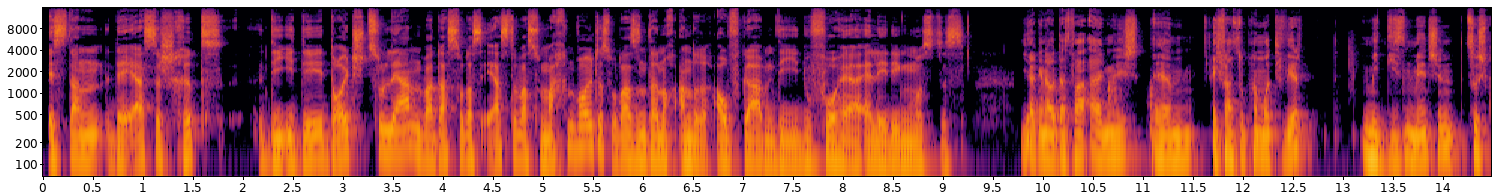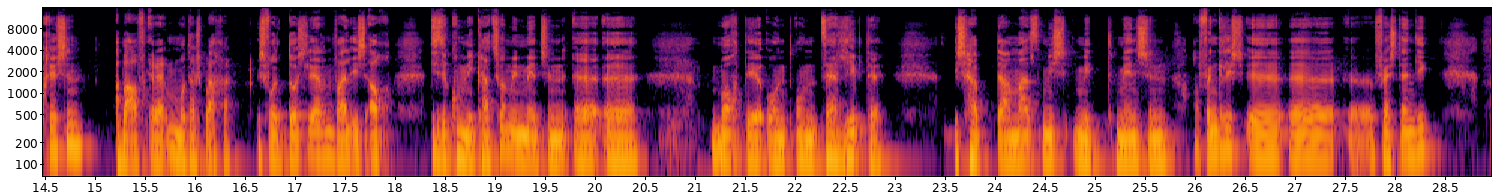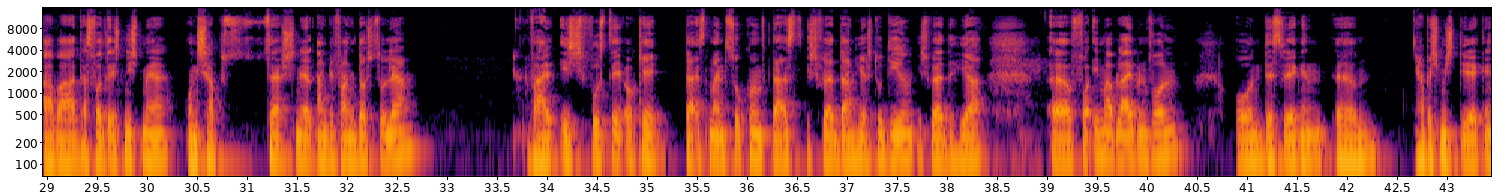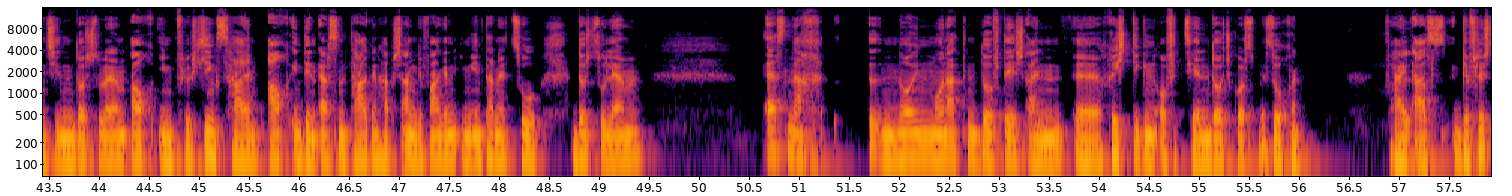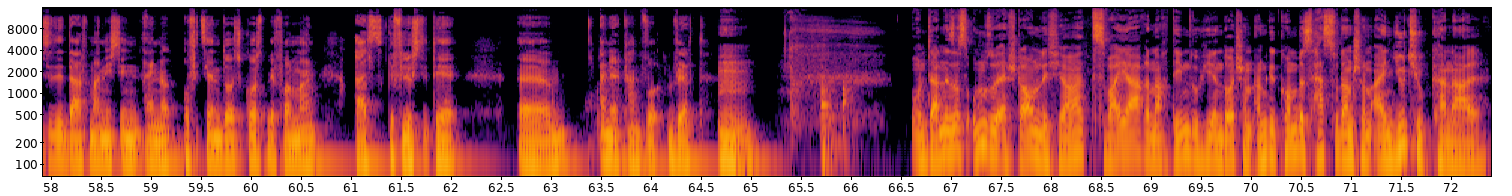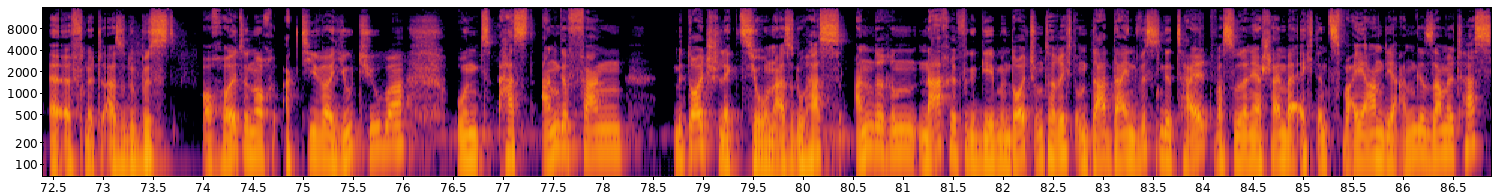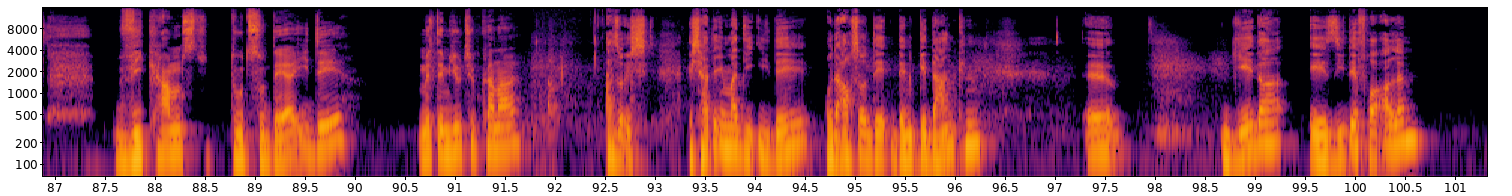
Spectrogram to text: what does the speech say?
Ist dann der erste Schritt die Idee, Deutsch zu lernen? War das so das erste, was du machen wolltest? Oder sind da noch andere Aufgaben, die du vorher erledigen musstest? Ja, genau, das war eigentlich, ähm, ich war super motiviert, mit diesen Menschen zu sprechen, aber auf ihrer Muttersprache. Ich wollte Deutsch lernen, weil ich auch diese Kommunikation mit Menschen äh, äh, mochte und, und sehr liebte. ich habe damals mich mit Menschen auf Englisch äh, äh, verständigt, aber das wollte ich nicht mehr und ich habe sehr schnell angefangen Deutsch zu lernen, weil ich wusste, okay, da ist meine Zukunft, da ist, ich werde dann hier studieren, ich werde hier äh, vor immer bleiben wollen und deswegen ähm, habe ich mich direkt entschieden, Deutsch zu lernen, auch im Flüchtlingsheim, auch in den ersten Tagen habe ich angefangen, im Internet zu Deutsch zu lernen. Erst nach äh, neun Monaten durfte ich einen äh, richtigen offiziellen Deutschkurs besuchen. Weil als Geflüchtete darf man nicht in einen offiziellen Deutschkurs, bevor man als Geflüchtete äh, anerkannt wird. Mhm. Und dann ist es umso erstaunlicher, zwei Jahre nachdem du hier in Deutschland angekommen bist, hast du dann schon einen YouTube-Kanal eröffnet. Also du bist auch heute noch aktiver YouTuber und hast angefangen mit Deutschlektionen. Also du hast anderen Nachhilfe gegeben im Deutschunterricht und da dein Wissen geteilt, was du dann ja scheinbar echt in zwei Jahren dir angesammelt hast. Wie kamst du zu der Idee mit dem YouTube-Kanal? Also ich, ich hatte immer die Idee oder auch so de, den Gedanken, äh, jeder Eside vor allem,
